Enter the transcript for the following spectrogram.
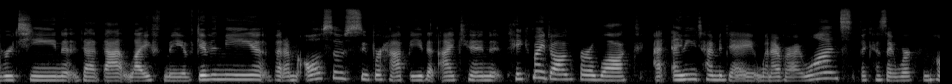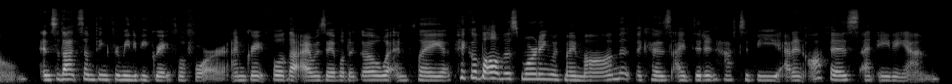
routine that that life may have given me, but I'm also super happy that I can take my dog for a walk at any time of day whenever I want because I work from home. And so that's something for me to be grateful for. I'm grateful that I was able to go and play pickleball this morning with my mom because I didn't have to be at an office at 8 a.m.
